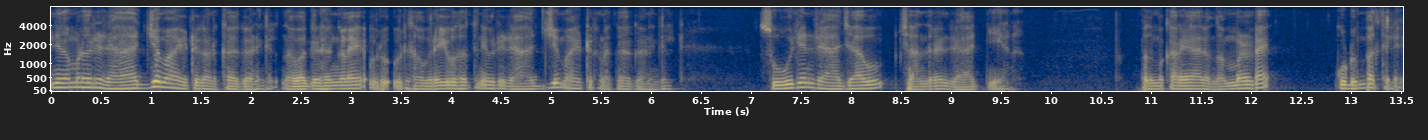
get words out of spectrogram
ഇനി നമ്മളൊരു രാജ്യമായിട്ട് കണക്കാക്കുകയാണെങ്കിൽ നവഗ്രഹങ്ങളെ ഒരു ഒരു സൗരയൂഥത്തിനെ ഒരു രാജ്യമായിട്ട് കണക്കാക്കുകയാണെങ്കിൽ സൂര്യൻ രാജാവും ചന്ദ്രൻ രാജ്ഞിയാണ്. അപ്പോൾ നമുക്കറിയാലോ നമ്മളുടെ കുടുംബത്തിൽ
